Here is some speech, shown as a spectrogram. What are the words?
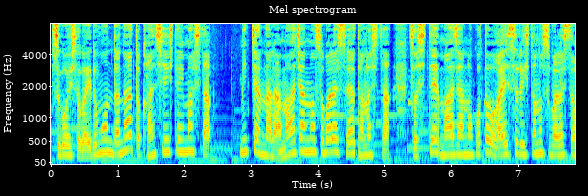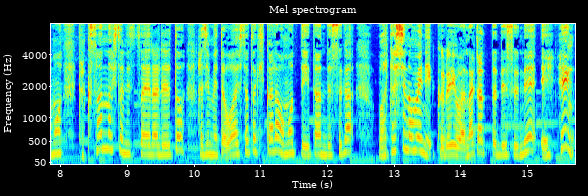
すごい人がいるもんだなと感心していました。みっちゃんなら麻雀の素晴らしさや楽しさ、そして麻雀のことを愛する人の素晴らしさもたくさんの人に伝えられると初めてお会いした時から思っていたんですが、私の目に狂いはなかったですね。えへん。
